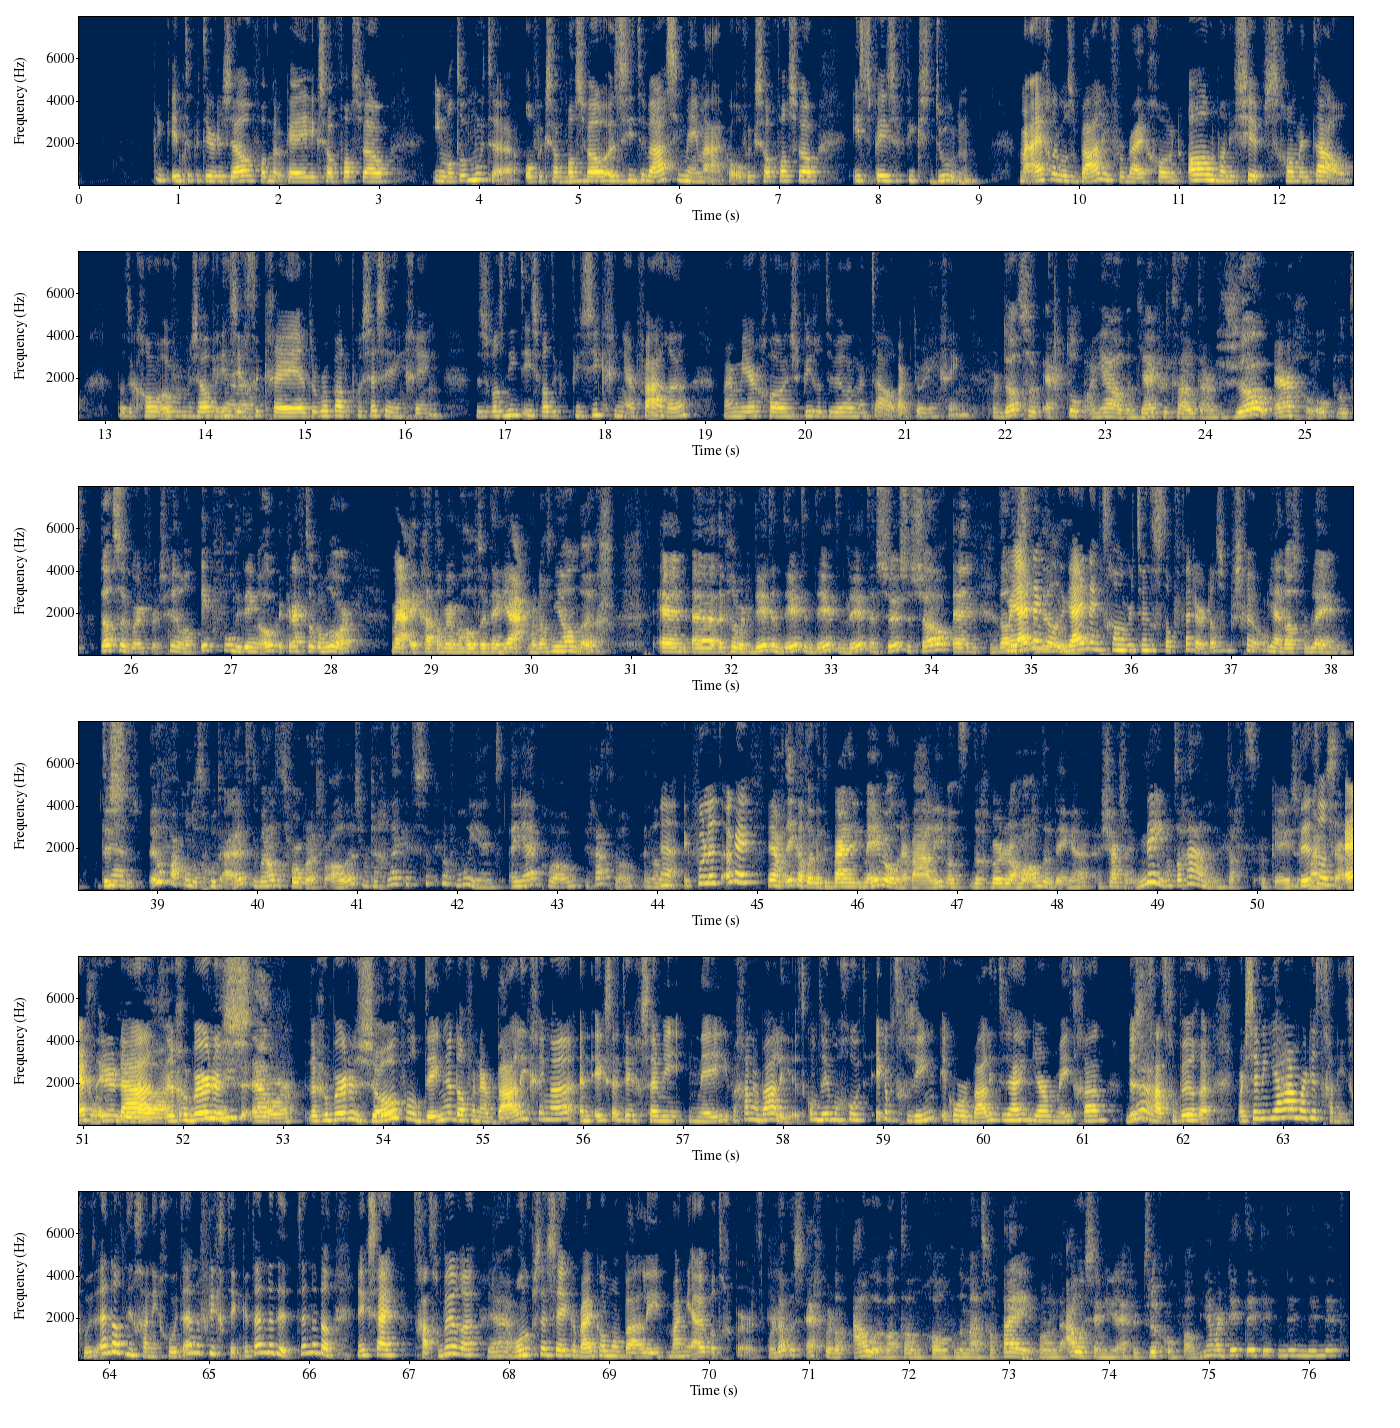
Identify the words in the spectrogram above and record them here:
ik interpreteerde zelf van, oké, ik zou vast wel iemand ontmoeten. Of ik zou vast wel een situatie meemaken. Of ik zou vast wel iets specifieks doen. Maar eigenlijk was Bali voor mij gewoon allemaal die shifts. Gewoon mentaal. Dat ik gewoon over mezelf inzichten kreeg. Door bepaalde processen heen ging. Dus het was niet iets wat ik fysiek ging ervaren. Maar meer gewoon spiritueel en mentaal waar ik doorheen ging. Maar dat is ook echt top aan jou, want jij vertrouwt daar zo erg op. Want dat is ook weer het verschil. Want ik voel die dingen ook, ik krijg het ook allemaal door. Maar ja, ik ga het dan weer in mijn hoofd en ik denk, ja, maar dat is niet handig. En eh dan gebeurt dit en dit en dit en dit en zus en zo. En dan maar jij denkt, wel- jij denkt gewoon weer 20 stappen verder. Dat is het verschil. Ja, dat is het probleem. Dus Ja. heel vaak komt het goed uit. Ik ben altijd voorbereid voor alles. Maar tegelijkertijd is het ook heel vermoeiend. En jij hebt gewoon, je gaat gewoon. En dan, ja. Ja, ik voel het. Oké. want ik had ook dat ik bijna niet mee wilde naar Bali. Want er gebeurden allemaal andere dingen. En Char zei, nee, want we gaan. En ik dacht, oké. ze Dit was echt gewoon- inderdaad, Ja, er gebeurde error. Er gebeurden zoveel dingen dat we naar Bali gingen. En ik zei tegen Sammy: Nee, we gaan naar Bali. Het komt helemaal goed. Ik heb het gezien. Ik hoor Bali te zijn. Jij hoort mee te gaan. Dus Ja. het gaat gebeuren. Maar Sammy: Ja, maar dit gaat niet goed. En dat niet gaat niet goed. En een vliegticket. En dit. En dat. En ik zei: Het gaat gebeuren. Ja. 100% zeker. Wij komen op Bali. Maakt niet uit wat er gebeurt. Maar dat is echt weer dat oude, wat dan gewoon van de maatschappij, gewoon de oude Sam die er eigenlijk terugkomt van, ja, maar dit, dit, dit, en dit, dit, dit.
